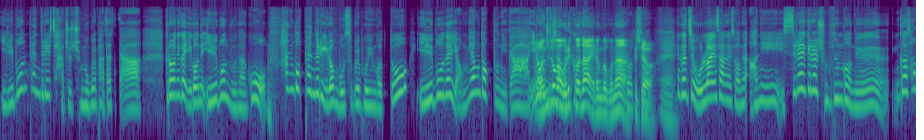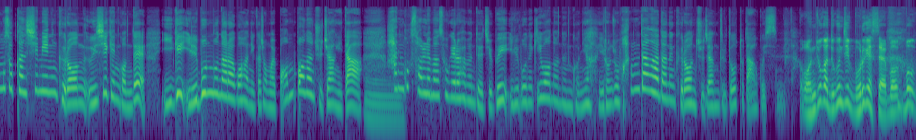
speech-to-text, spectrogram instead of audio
일본 팬들이 자주 주목을 받았다. 그러니까 이거는 일본 문화고 한국 팬들이 이런 모습을 보인 것도 일본의 영향 덕분이다. 이런 원조가 우리 거다 이런 거구나. 그렇죠. 예. 그러니까 지금 온라인상에서는 아니 이 쓰레기를 줍는 거는 그러니까 성숙한 시민 그런 의식인 건데 이게 일본 문화라고 하니까 정말 뻔뻔한 주장이다. 음. 한국 설레만 소개를 하면 되지 왜 일본을 끼워 넣는 거냐 이런 좀 황당하다는 그런 주장들도 또 나오고 있습니다. 원조가 누군지 모르겠어요. 뭐, 뭐,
